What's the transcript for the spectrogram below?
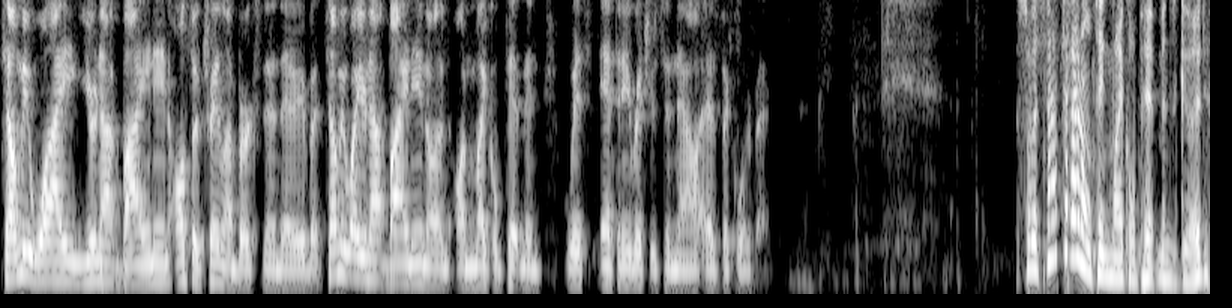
Tell me why you're not buying in. Also, Treylon Burks in there, but tell me why you're not buying in on on Michael Pittman with Anthony Richardson now as the quarterback. So it's not that I don't think Michael Pittman's good.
